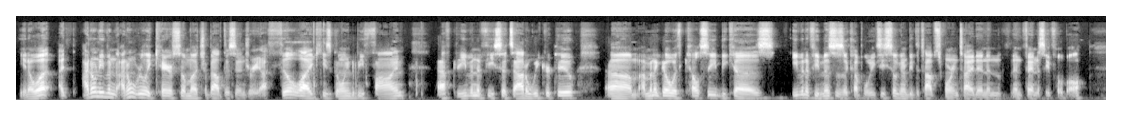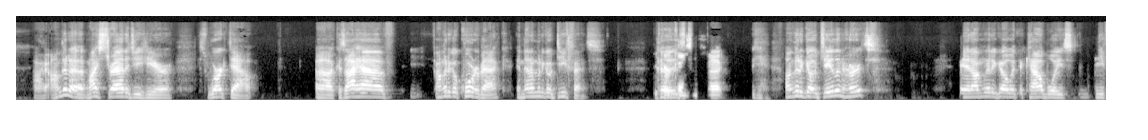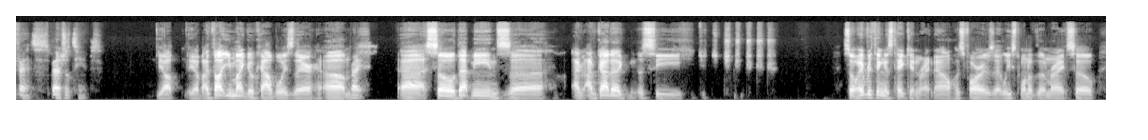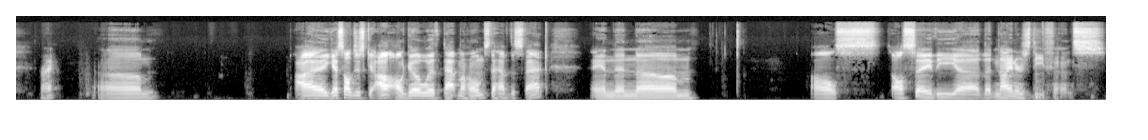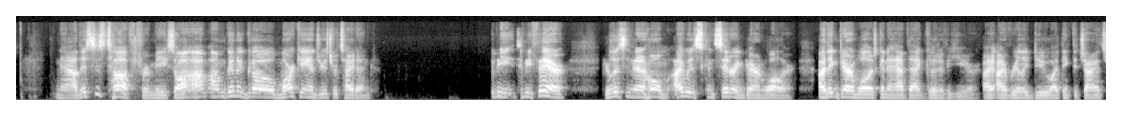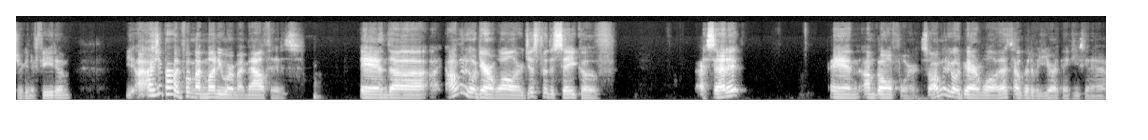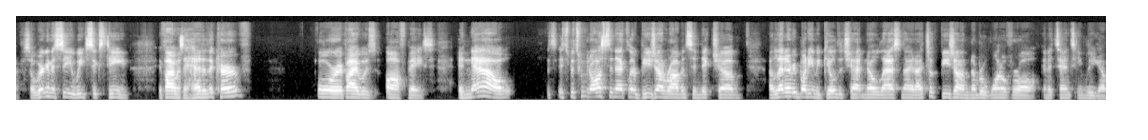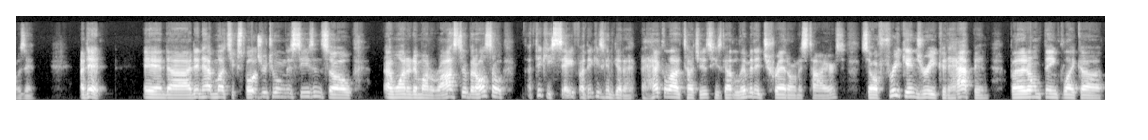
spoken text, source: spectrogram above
you know what? I, I don't even, I don't really care so much about this injury. I feel like he's going to be fine after, even if he sits out a week or two. Um, I'm going to go with Kelce because even if he misses a couple weeks, he's still going to be the top scoring tight end in, in fantasy football. All right. I'm going to, my strategy here is worked out. because uh, I have I'm going to go quarterback, and then I'm going to go defense. Because yeah, I'm going to go Jalen Hurts, and I'm going to go with the Cowboys defense, special teams. Yep, yep. I thought you might go Cowboys there. Um, right. Uh, so that means uh, I've, I've got to let's see. So everything is taken right now, as far as at least one of them, right? So, right. Um, I guess I'll just I'll, I'll go with Pat Mahomes to have the stack, and then um, I'll I'll say the uh, the Niners defense. Now this is tough for me, so I, I'm I'm gonna go Mark Andrews for tight end. To be to be fair, if you're listening at home, I was considering Darren Waller. I think Darren Waller is going to have that good of a year. I, I really do. I think the Giants are going to feed him. I should probably put my money where my mouth is. And uh, I'm going to go Darren Waller just for the sake of I said it and I'm going for it. So I'm going to go Darren Waller. That's how good of a year I think he's going to have. So we're going to see week 16 if I was ahead of the curve or if I was off base. And now it's, it's between Austin Ekeler, Bijan Robinson, Nick Chubb. I let everybody in the Guilded chat know last night I took Bijan number one overall in a 10 team league I was in. I did. And uh, I didn't have much exposure to him this season. So I wanted him on a roster, but also I think he's safe. I think he's going to get a, a, heck of a lot of touches. He's got limited tread on his tires. So a freak injury could happen, but I don't think like a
